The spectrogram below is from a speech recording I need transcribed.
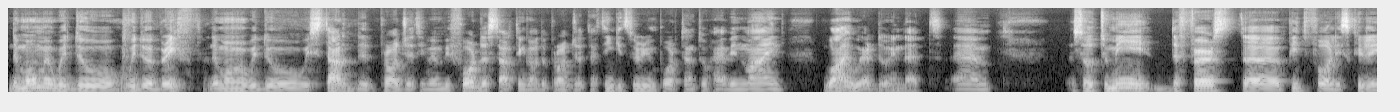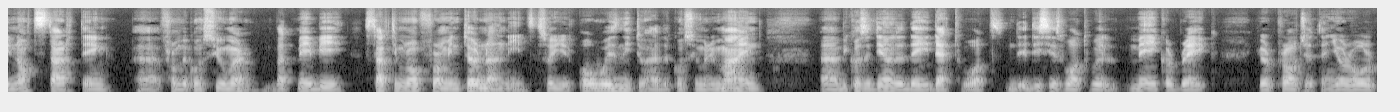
the moment we do we do a brief, the moment we do we start the project, even before the starting of the project, I think it's really important to have in mind why we're doing that. Um, so to me, the first uh, pitfall is clearly not starting uh, from the consumer, but maybe starting more from internal needs. So you always need to have the consumer in mind, uh, because at the end of the day, that what this is what will make or break your project and your whole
